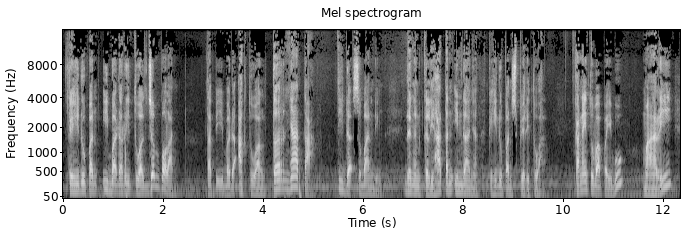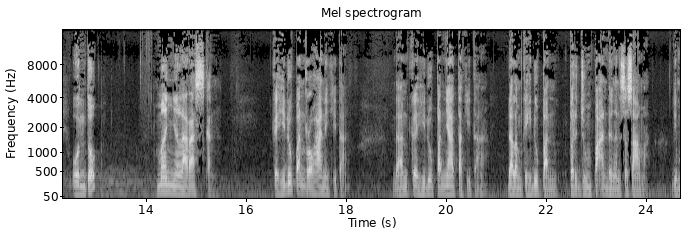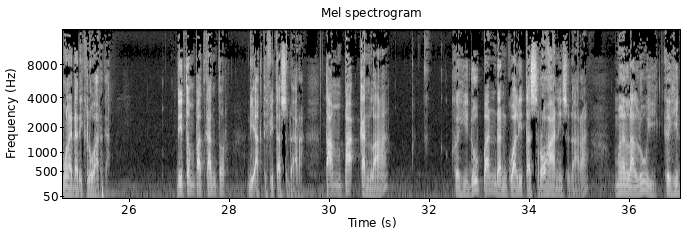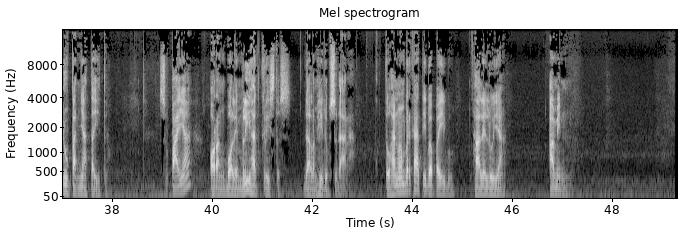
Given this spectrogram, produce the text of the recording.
Kehidupan ibadah ritual jempolan, tapi ibadah aktual ternyata tidak sebanding dengan kelihatan indahnya kehidupan spiritual. Karena itu Bapak Ibu, mari untuk menyelaraskan kehidupan rohani kita dan kehidupan nyata kita dalam kehidupan perjumpaan dengan sesama, dimulai dari keluarga, di tempat kantor, di aktivitas saudara. Tampakkanlah kehidupan dan kualitas rohani saudara melalui kehidupan nyata itu. Supaya orang boleh melihat Kristus dalam hidup saudara. Tuhan memberkati Bapak Ibu. Haleluya. Amin.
